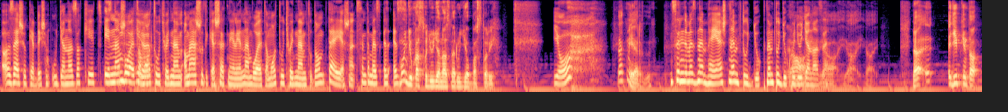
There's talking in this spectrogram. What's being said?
az első kérdésem, ugyanaz a két Én nem voltam ott, úgyhogy nem, a második esetnél én nem voltam ott, úgyhogy nem tudom. Teljesen, szerintem ez... ez, ez... Mondjuk azt, hogy ugyanaz, mert úgy jobb a sztori. Jó. Hát miért? Szerintem ez nem helyes, nem tudjuk, nem tudjuk, jaj, hogy ugyanaz-e. Jaj, jaj, jaj. De Egyébként a,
